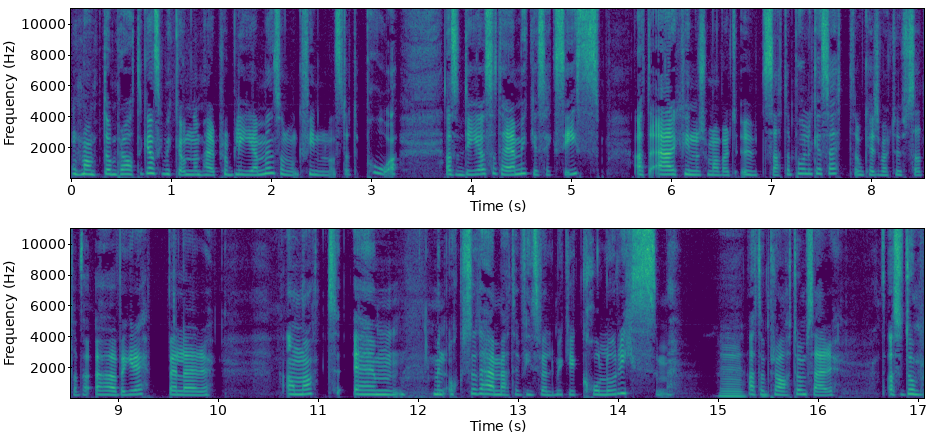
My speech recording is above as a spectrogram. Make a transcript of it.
Och man, de pratar ganska mycket om de här problemen som de kvinnorna stöter på. Alltså dels att det är mycket sexism, att det är kvinnor som har varit utsatta på olika sätt. De kanske varit utsatta för övergrepp eller annat. Ehm, men också det här med att det finns väldigt mycket kolorism. Mm. Att de pratar om så här, alltså de,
